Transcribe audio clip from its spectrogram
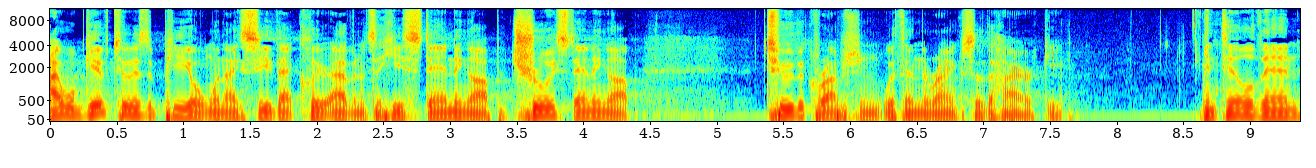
I will give to his appeal when I see that clear evidence that he's standing up, truly standing up to the corruption within the ranks of the hierarchy. Until then,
